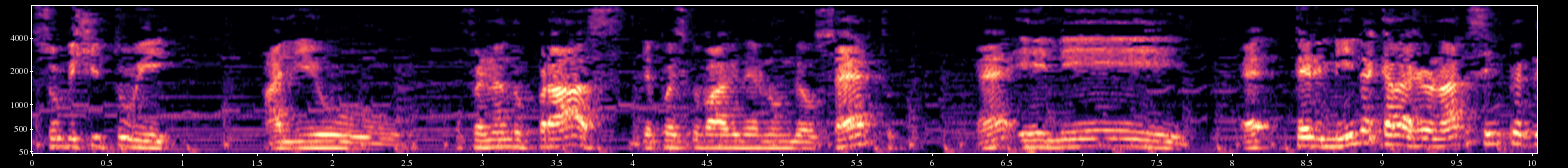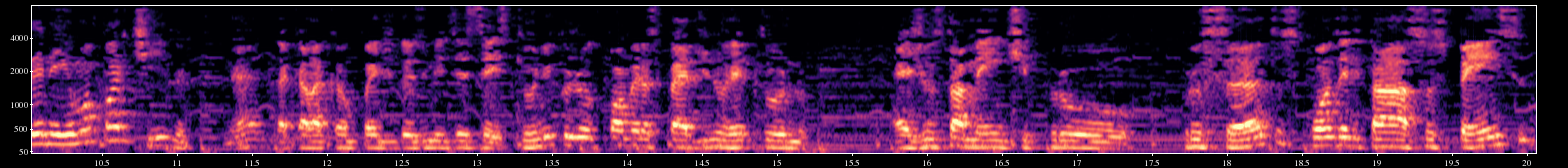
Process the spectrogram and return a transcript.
substituir ali o, o Fernando Praz, depois que o Wagner não deu certo, né, ele é, termina aquela jornada sem perder nenhuma partida, né? Daquela campanha de 2016, que o único jogo que o Palmeiras perde no retorno é justamente pro, pro Santos, quando ele está suspenso,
